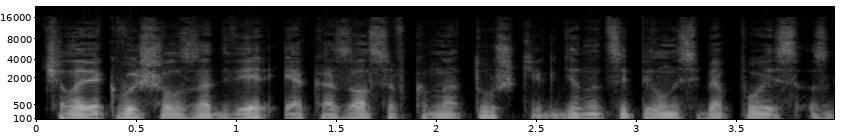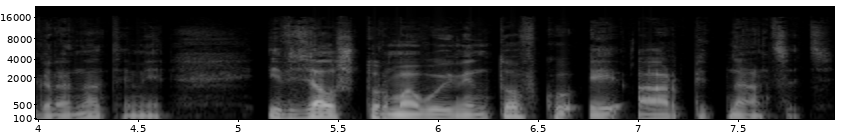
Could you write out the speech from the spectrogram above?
Человек вышел за дверь и оказался в комнатушке, где нацепил на себя пояс с гранатами и взял штурмовую винтовку AR-15.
